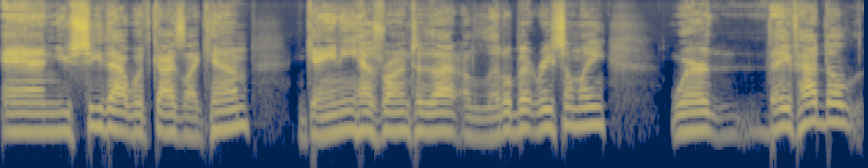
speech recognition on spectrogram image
And you see that with guys like him. Gainey has run into that a little bit recently where they've had to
